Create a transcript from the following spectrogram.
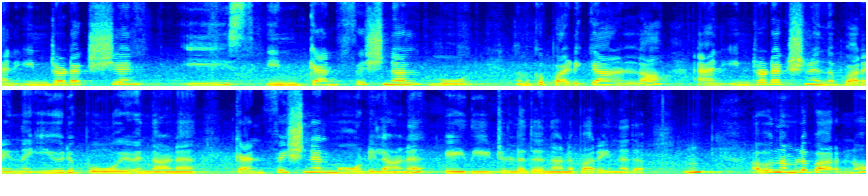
and introduction is in confessional mode നമുക്ക് പഠിക്കാനുള്ള ആൻഡ് ഇൻട്രൊഡക്ഷൻ എന്ന് പറയുന്ന ഈ ഒരു പോയം എന്താണ്? കൺഫെഷണൽ മോഡിലാണ് എഴുതിയിട്ടുള്ളത് എന്നാണ് പറയുന്നത്. അപ്പോൾ നമ്മൾ പറഞ്ഞു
